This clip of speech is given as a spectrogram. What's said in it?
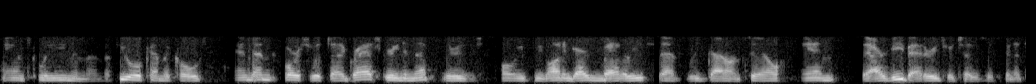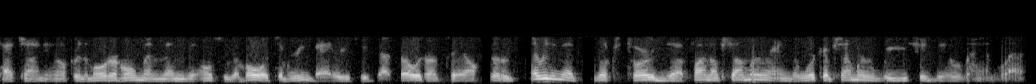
hands clean and the, fuel chemicals. And then, of course, with uh, grass greening up, there's always the lawn and garden batteries that we've got on sale, and the RV batteries, which I was just going to touch on, you know, for the motorhome, and then also the Bullet submarine batteries. We've got those on sale. So everything that looks toward the fun of summer and the work of summer, we should be able to handle that.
